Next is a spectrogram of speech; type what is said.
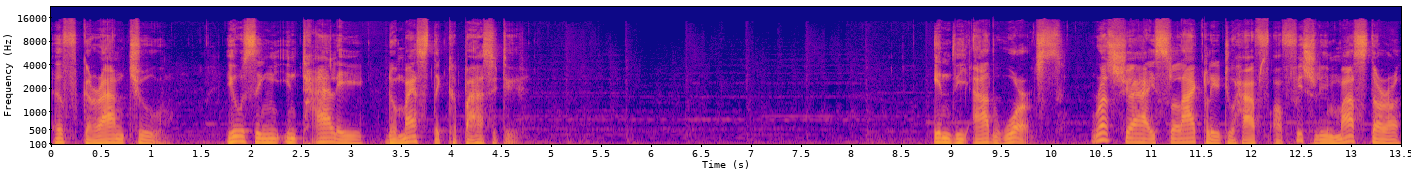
of Geran 2, using entirely domestic capacity. In the other words, Russia is likely to have officially mastered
